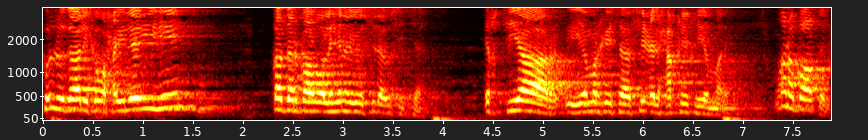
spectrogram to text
kullu daalika waxay leeyihiin qadar baa walhinayo sidaa u sitaa. Ikhtiyaar iyo markaysaga ficil xaqiiqiya male waana baatil.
